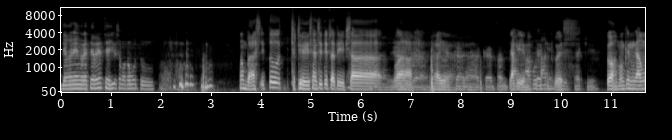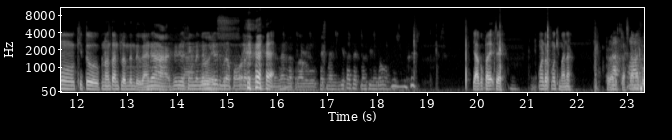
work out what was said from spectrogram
Jangan yang receh-receh yuk sama kamu tuh. Membahas itu jadi sensitif tadi bisa wah bahaya. Akan akan santai. Yakin? Aku wes. yakin. Wah mungkin kamu gitu penonton belum tentu kan? Enggak serius Ya, yang dengerin wes. dia berapa orang karena nggak terlalu segmen kita segmen sini doang ya aku balik deh. Menurutmu gimana? Nah, aku.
